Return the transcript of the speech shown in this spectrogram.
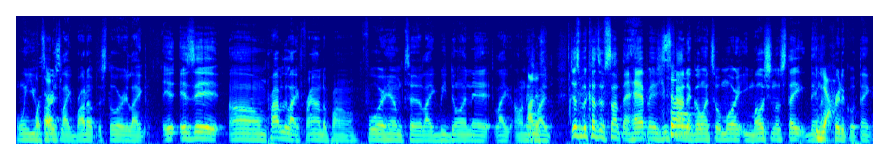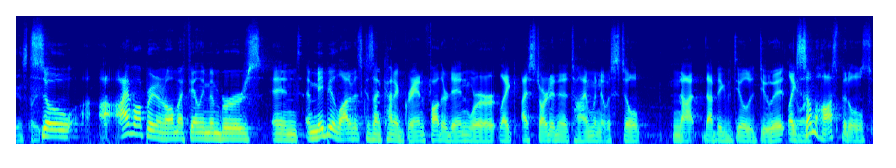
when you What's that? first like brought up the story. Like, is, is it um probably like frowned upon for him to like be doing that like on his On his- life just because if something happens, you So- kind of go into a more emotional state than Yeah. a critical thinking state. So I- I've operated on all my family members, and, and maybe a lot of it's because I'm kind of grandfathered in, where like I started in a time when it was still not that big of a deal to do it. Like some hospitals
